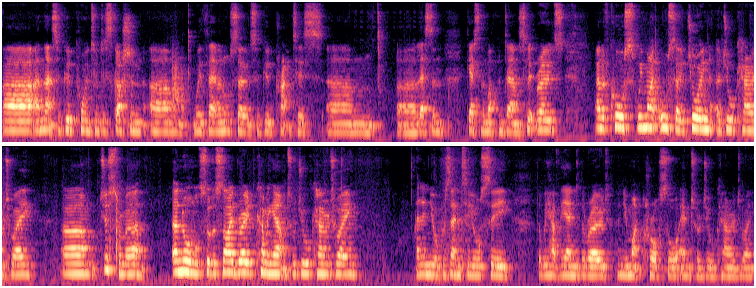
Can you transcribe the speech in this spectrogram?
uh, and that's a good point of discussion um, with them and also it's a good practice um, uh, lesson getting them up and down slip roads. And of course, we might also join a dual carriageway um, just from a, a normal sort of side road coming out into a dual carriageway. And in your presenter, you'll see that we have the end of the road and you might cross or enter a dual carriageway.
